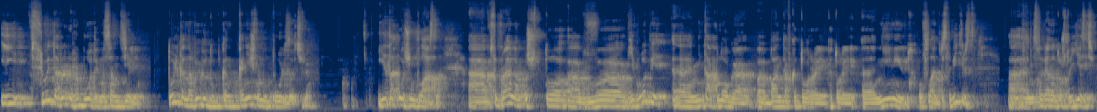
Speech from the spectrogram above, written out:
И все это работает на самом деле только на выгоду конечному пользователю. И это очень классно. А, все правильно, что а, в, Европе а, не так много а, банков, которые, которые а, не имеют офлайн представительств. А, несмотря на то, что есть,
